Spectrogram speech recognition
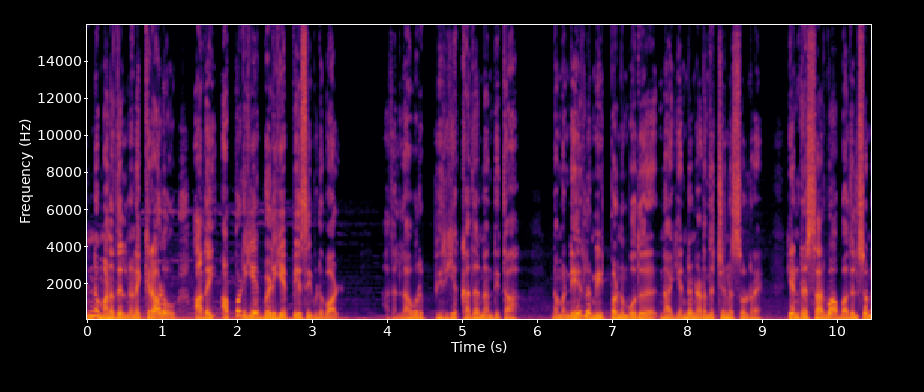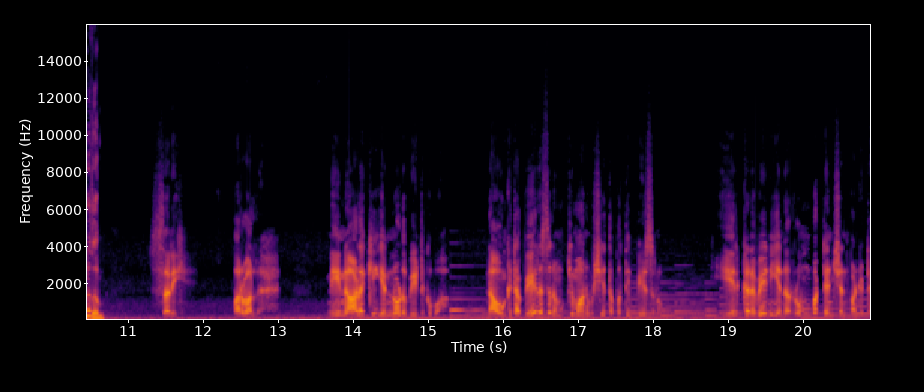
என்ன மனதில் நினைக்கிறாளோ அதை அப்படியே வெளியே பேசி விடுவாள் அதெல்லாம் ஒரு பெரிய கதை நந்திதா. நம்ம நேரில் மீட் பண்ணும்போது நான் என்ன நடந்துச்சுன்னு சொல்கிறேன் என்று சர்வா பதில் சொன்னதும் சரி பரவாயில்ல நீ நாளைக்கு என்னோட வீட்டுக்கு வா. நான் உன்கிட்ட வேறு சில முக்கியமான விஷயத்தை பற்றி பேசணும். ஏற்கனவே நீ என்னை ரொம்ப டென்ஷன் பண்ணிட்ட.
